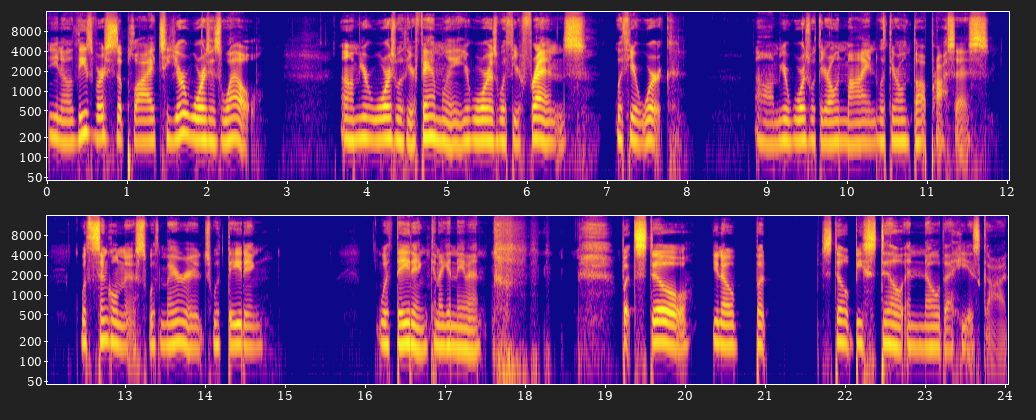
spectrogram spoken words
you know, these verses apply to your wars as well. Um, your wars with your family, your wars with your friends, with your work, um, your wars with your own mind, with your own thought process, with singleness, with marriage, with dating. With dating, can I get an amen? but still, you know, still be still and know that He is God.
